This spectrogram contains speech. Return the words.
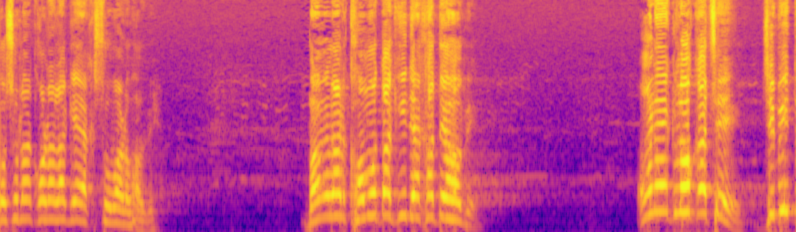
ঘোষণা করা লাগে একশো বার ভাবে। বাংলার ক্ষমতা কি দেখাতে হবে? অনেক লোক আছে, জীবিত।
